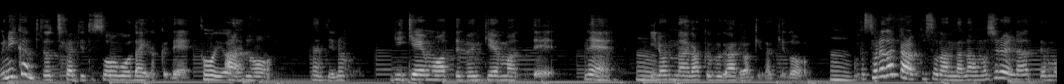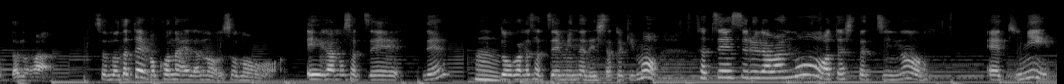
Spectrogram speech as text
ウニカンってどっちかっていうと総合大学でそうよ。ねあのなんていうの？理系もあって文系もあってね、うん。いろんな学部があるわけだけど、うん。それだからこそなんだな面白いなって思ったのはその例えばこの間のその映画の撮影ねうん。動画の撮影みんなでした時も撮影する側の私たちのえっとに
